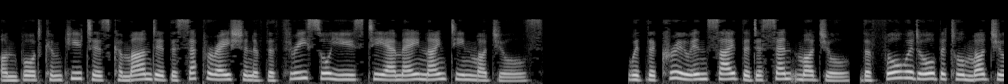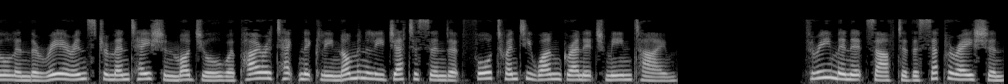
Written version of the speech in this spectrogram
onboard computers commanded the separation of the three Soyuz TMA-19 modules. With the crew inside the descent module, the forward orbital module and the rear instrumentation module were pyrotechnically nominally jettisoned at 4:21 Greenwich Mean Time. Three minutes after the separation,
